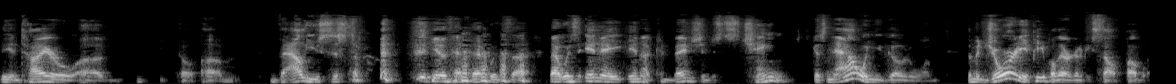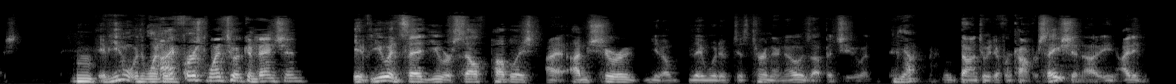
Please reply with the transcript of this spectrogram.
the entire uh, um, value system, you know that that was uh, that was in a in a convention just changed because now when you go to them, the majority of people there are going to be self-published. Mm. If you when I first went to a convention, if you had said you were self-published, I, I'm sure you know they would have just turned their nose up at you and, and moved on to a different conversation. I mean, I didn't,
